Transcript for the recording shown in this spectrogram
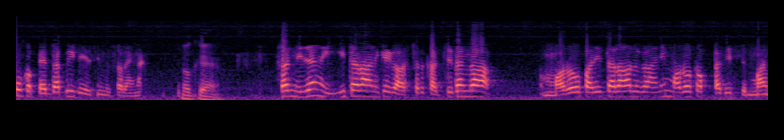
ఒక పెద్దపీట వేసింది సార్ ఆయన. ఓకే. సార్ నిజంగా ఈ తరానికే కాదు సార్ ఖచ్చితంగా మరో పది తరాలు గాని మరొక పది మ-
